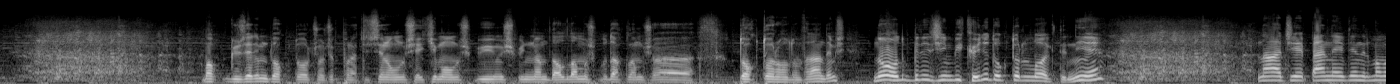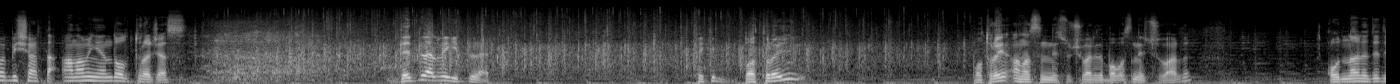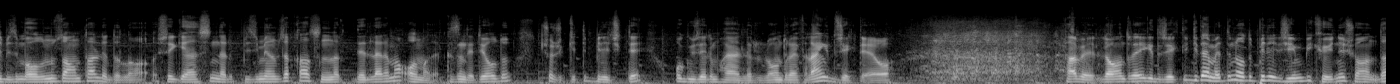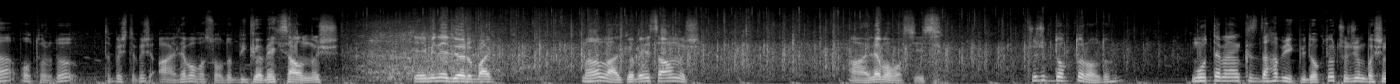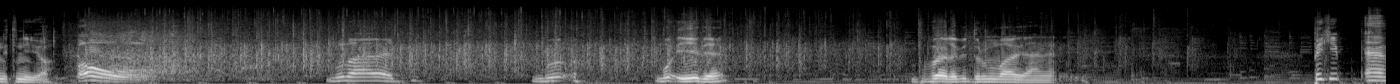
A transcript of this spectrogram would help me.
Bak güzelim doktor çocuk pratisyen olmuş, hekim olmuş, büyümüş, bilmem dallamış, budaklamış, aa, doktor oldum falan demiş. Ne oldu? Bileceğim bir köyde doktorluğa gitti. Niye? Naciye ben evlenirim ama bir şartla anamın yanında oturacağız. Dediler ve gittiler. Peki Baturay'ın Baturay'ın anasının ne suçu vardı, babasının ne suçu vardı? Onlar da dedi bizim oğlumuz da Antalya'da la işte gelsinler bizim yanımıza kalsınlar dediler ama olmadı. Kızın dediği oldu. Çocuk gitti Bilecik'te o güzelim hayalleri Londra'ya falan gidecekti o. Tabi Londra'ya gidecekti. Gidemedi. Ne oldu? Bilecik'in bir köyüne şu anda oturdu. Tıpış tıpış aile babası oldu. Bir göbek salmış. Yemin ediyorum bak. Vallahi göbeği salmış. Aile babasıyız. Çocuk doktor oldu. Muhtemelen kız daha büyük bir doktor çocuğun başının etini yiyor. Oo. Buna evet. Bu bu iyiydi. Bu böyle bir durum var yani. Peki e,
